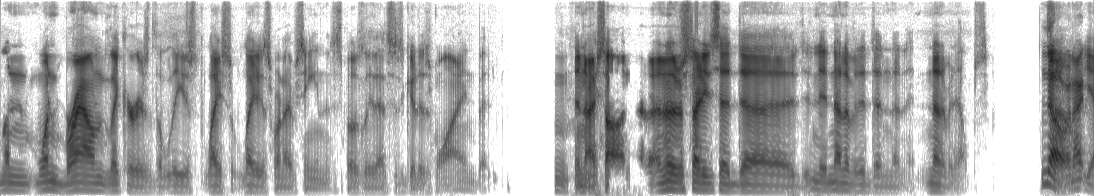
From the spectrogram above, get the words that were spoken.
one one brown liquor is the least latest, latest one I've seen. That supposedly that's as good as wine. But Mhm. then I saw another study said uh, none of it none none of it helps. no, So, and I, yeah,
